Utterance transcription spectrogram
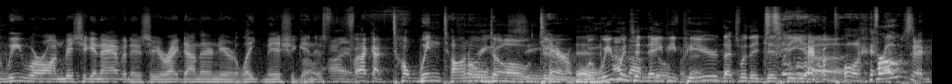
and we were on Michigan Avenue, so you're right down there near Lake Michigan. It's I am like a t- wind tunnel. freezing. Oh, dude. terrible. When we I'm went to Navy for that, Pier, that's where they did the uh, frozen.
